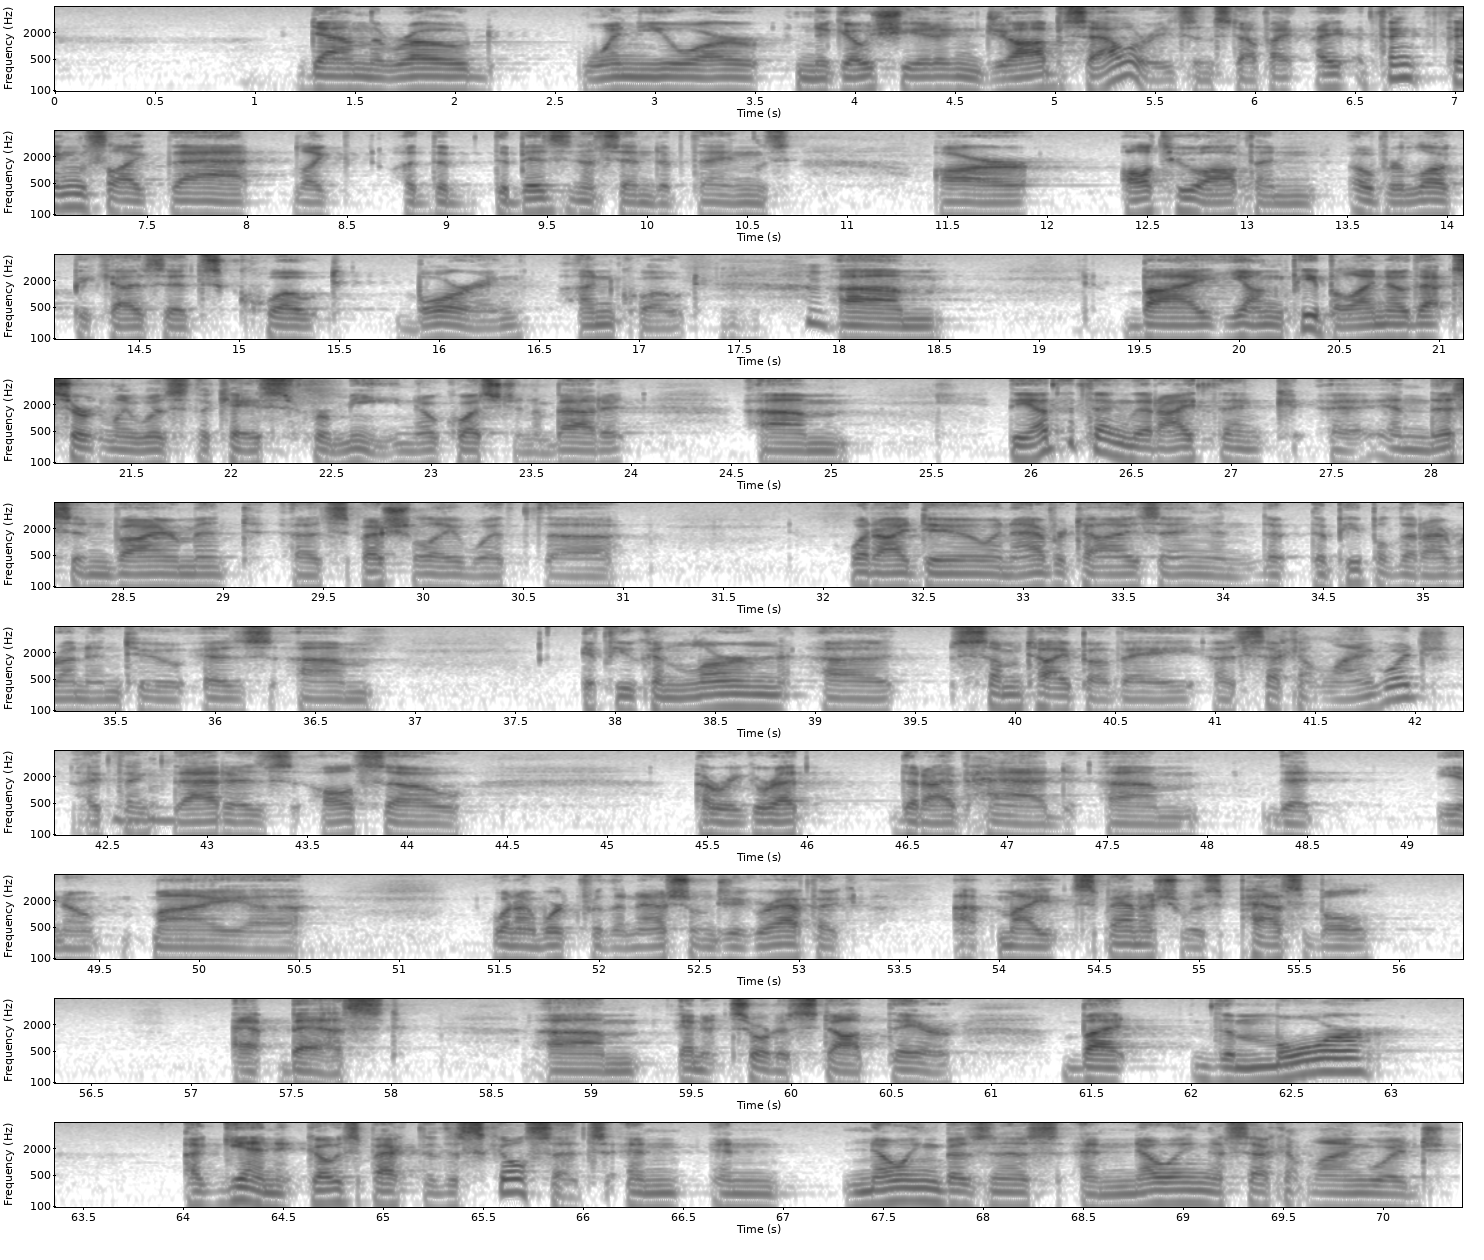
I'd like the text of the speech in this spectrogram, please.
down the road when you are negotiating job salaries and stuff. I, I think things like that, like uh, the, the business end of things, are all too often overlooked because it's, quote, boring, unquote, um, by young people. I know that certainly was the case for me, no question about it. Um, the other thing that I think uh, in this environment, especially with uh, what I do and advertising and the, the people that I run into, is um, if you can learn uh, some type of a, a second language, I think that is also a regret that I've had um, that, you know, my, uh, when I worked for the National Geographic, my Spanish was passable at best, um, and it sort of stopped there. But the more, again, it goes back to the skill sets and, and knowing business and knowing a second language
